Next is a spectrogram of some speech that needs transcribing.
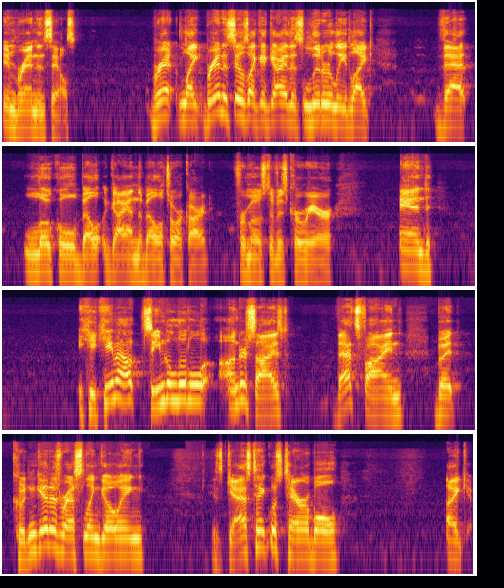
in Brandon Sayles like Brandon Sale's like a guy that's literally like that local Bell- guy on the Bellator card for most of his career, and he came out seemed a little undersized. That's fine, but couldn't get his wrestling going. His gas tank was terrible. Like,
